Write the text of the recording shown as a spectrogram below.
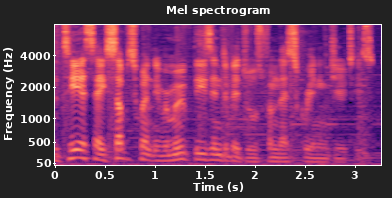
The TSA subsequently removed these individuals from their screening duties.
